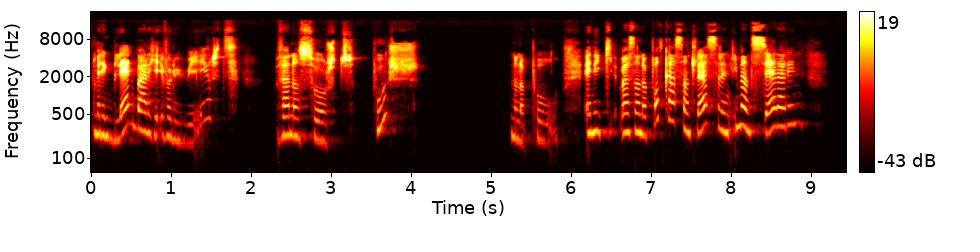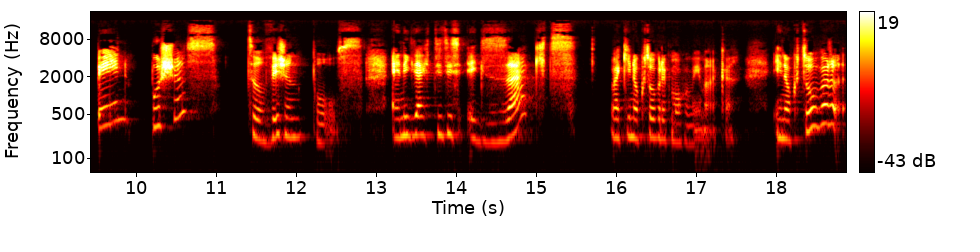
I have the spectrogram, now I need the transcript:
ben ik blijkbaar geëvalueerd van een soort push naar een pull. En ik was aan de podcast aan het luisteren en iemand zei daarin: pain pushes till vision pulls. En ik dacht, dit is exact wat ik in oktober heb mogen meemaken. In oktober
